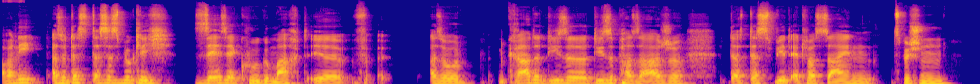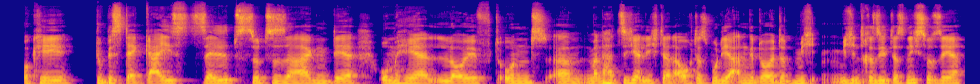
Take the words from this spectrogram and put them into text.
Aber nee, also das, das ist wirklich sehr, sehr cool gemacht. Also gerade diese, diese Passage, das, das wird etwas sein zwischen, okay, du bist der Geist selbst sozusagen, der umherläuft und ähm, man hat sicherlich dann auch, das wurde ja angedeutet, mich, mich interessiert das nicht so sehr,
